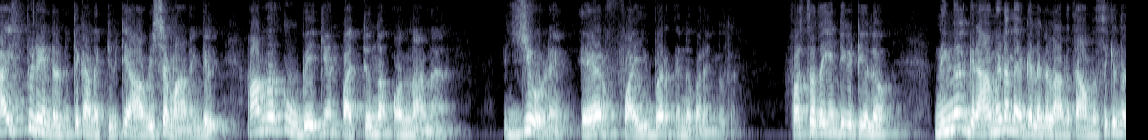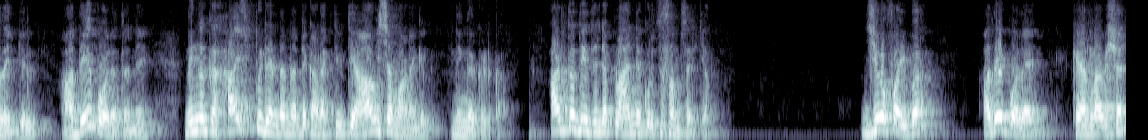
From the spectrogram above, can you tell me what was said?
ഹൈ സ്പീഡ് ഇന്റർനെറ്റ് കണക്ടിവിറ്റി ആവശ്യമാണെങ്കിൽ അവർക്ക് ഉപയോഗിക്കാൻ പറ്റുന്ന ഒന്നാണ് ജിയോയുടെ എയർ ഫൈബർ എന്ന് പറയുന്നത്. ഫസ്റ്റ് ഹിന്റ് കിട്ടിയല്ലോ. നിങ്ങൾ ഗ്രാമീണ മേഖലകളാണ് താമസിക്കുന്നതെങ്കിൽ അതേപോലെ തന്നെ നിങ്ങൾക്ക് ഹൈ സ്പീഡ് ഇന്റർനെറ്റ് കണക്ടിവിറ്റി ആവശ്യമാണെങ്കിൽ നിങ്ങൾക്ക് എടുക്കാം. അടുത്തത് ഇതിന്റെ പ്ലാനിനെ കുറിച്ച് സംസാരിക്കാം. ജിയോ ഫൈബർ അതേപോലെ കേരള വിഷൻ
